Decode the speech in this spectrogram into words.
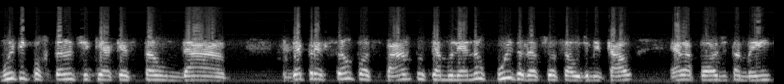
muito importante, que é a questão da depressão pós-parto. Se a mulher não cuida da sua saúde mental, ela pode também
